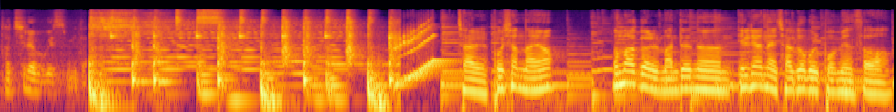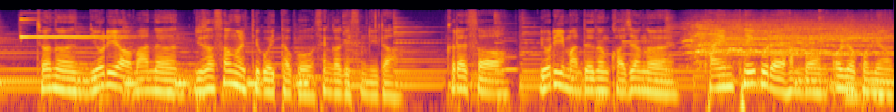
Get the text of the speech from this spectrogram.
덧칠해 보겠습니다. 잘 보셨나요? 음악을 만드는 일련의 작업을 보면서 저는 요리와 많은 유사성을 띠고 있다고 생각했습니다. 그래서 요리 만드는 과정을 타임테이블에 한번 올려보면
